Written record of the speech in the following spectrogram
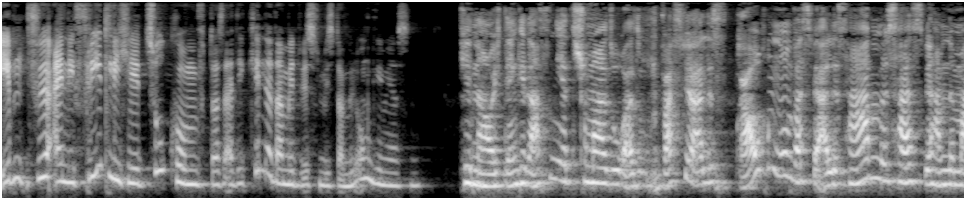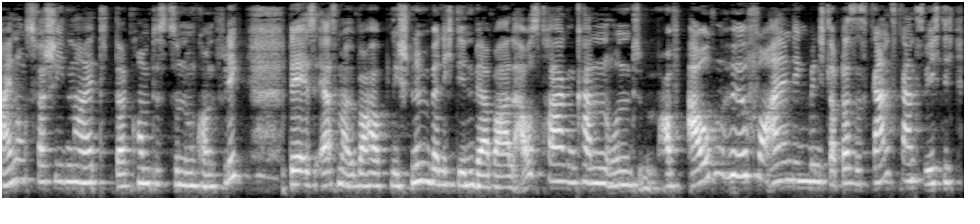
eben für eine friedliche Zukunft, dass auch die Kinder damit wissen, wie sie damit umgehen müssen. Genau, ich denke, das sind jetzt schon mal so, also was wir alles brauchen und was wir alles haben. Das heißt, wir haben eine Meinungsverschiedenheit, da kommt es zu einem Konflikt. Der ist erstmal überhaupt nicht schlimm, wenn ich den verbal austragen kann und auf Augenhöhe vor allen Dingen bin. Ich glaube, das ist ganz, ganz wichtig,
